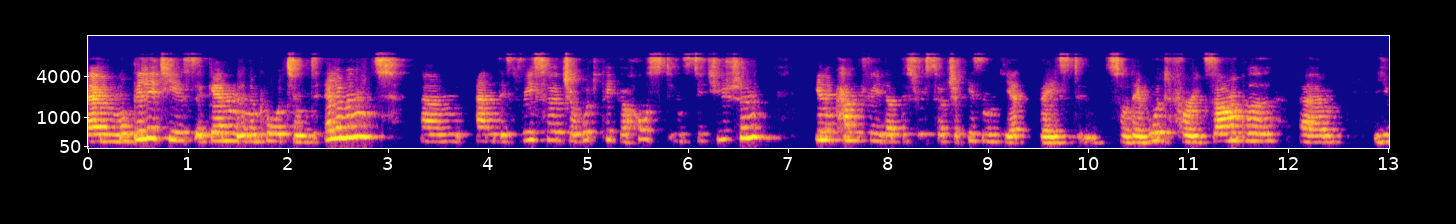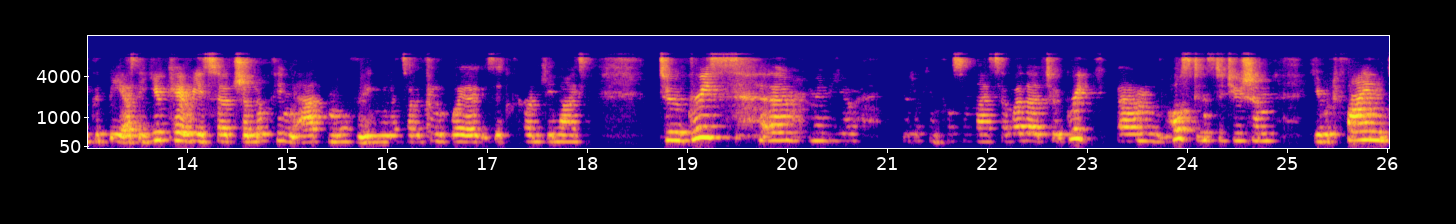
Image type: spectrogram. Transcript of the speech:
Um, mobility is again an important element, um, and this researcher would pick a host institution in a country that this researcher isn't yet based in. So they would, for example, um, you could be as a UK researcher looking at moving, let's have a think, where is it currently nice? To Greece, uh, maybe you're, looking for some nicer weather, to a Greek um, host institution, you would find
